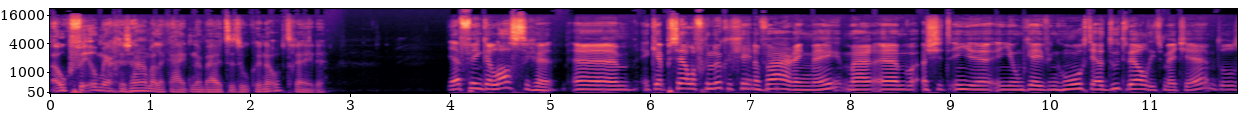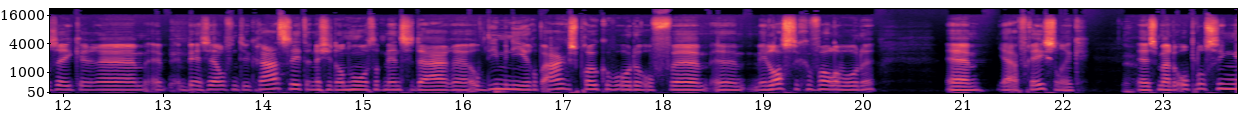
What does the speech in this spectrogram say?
ook veel meer gezamenlijkheid naar buiten toe kunnen optreden. Ja, vind ik een lastige. Um, ik heb zelf gelukkig geen ervaring mee. Maar um, als je het in je, in je omgeving hoort, ja, het doet wel iets met je. Hè? Ik bedoel, zeker, ik ben zelf natuurlijk raadslid. En als je dan hoort dat mensen daar uh, op die manier op aangesproken worden of mee lastig gevallen worden. ja, vreselijk. Ja. Dus, maar de oplossing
